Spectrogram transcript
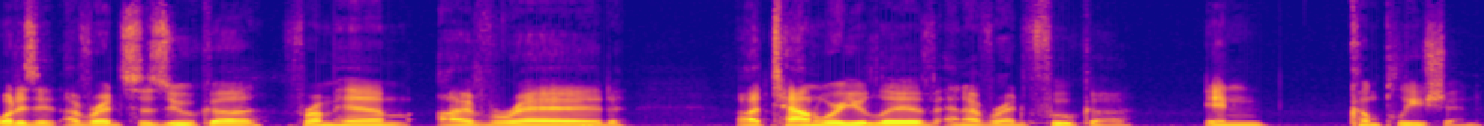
what is it? I've read Suzuka from him. I've read uh, Town Where You Live, and I've read Fuka in completion,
